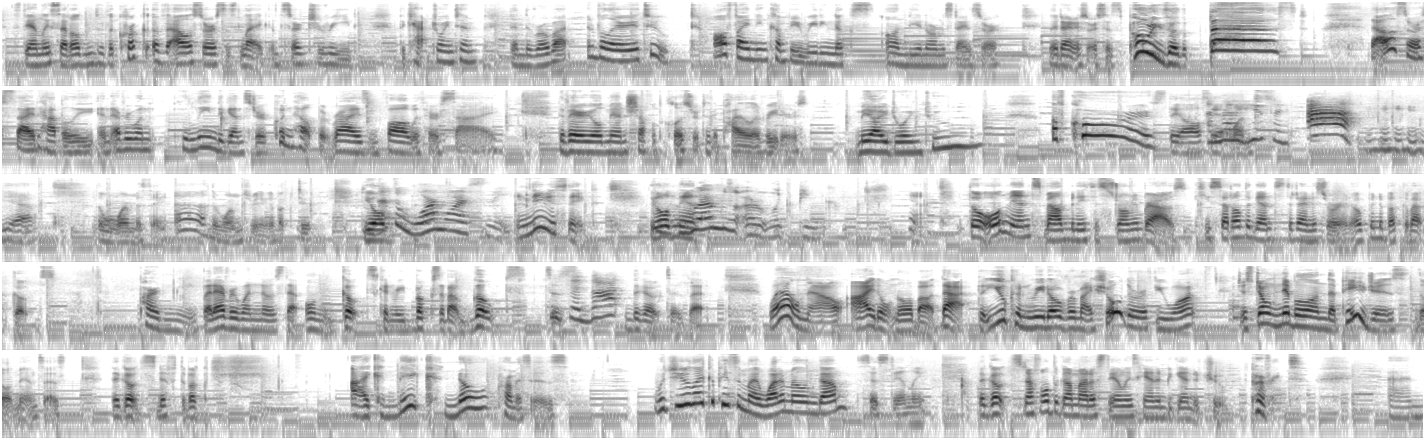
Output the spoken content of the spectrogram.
Stanley settled into the crook of the Allosaurus's leg and started to read. The cat joined him, then the robot, and Valeria too, all finding comfy reading nooks on the enormous dinosaur. The dinosaur says, Ponies are the best! The Allosaurus sighed happily, and everyone who leaned against her couldn't help but rise and fall with her sigh. The very old man shuffled closer to the pile of readers. May I join too? Of course! They all say And at once. said, ah! yeah. The worm is saying, ah, the worm's reading a book too. The old, That's a worm or a snake. maybe a snake. The old man, The Worms are like pink. yeah. The old man smiled beneath his stormy brows. He settled against the dinosaur and opened a book about goats. Pardon me, but everyone knows that only goats can read books about goats. Who Says said that? the goat says that. Well, now, I don't know about that, but you can read over my shoulder if you want. Just don't nibble on the pages, the old man says. The goat sniffed the book. I can make no promises. Would you like a piece of my watermelon gum? says Stanley. The goat snuffled the gum out of Stanley's hand and began to chew. Perfect.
